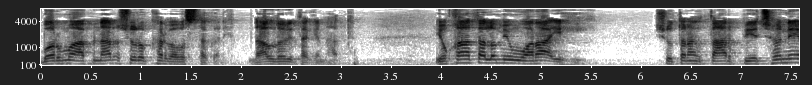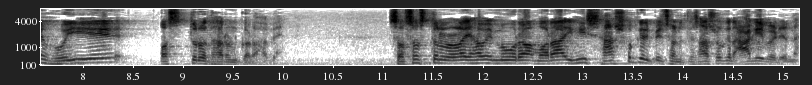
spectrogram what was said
বর্ম আপনার সুরক্ষার ব্যবস্থা করে, ঢাল ধরে থাকেন হাত। ইকাত আলমী ওয়ারা এহি সুতরাং তার পেছনে হয়ে অস্ত্র ধারণ করা হবে। সশস্ত্র লড়াই হবে মরাইহি শাসকের পেছনে শাসকের আগে বেড়ে না।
